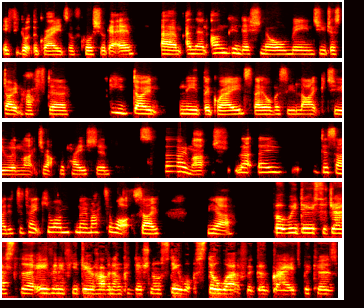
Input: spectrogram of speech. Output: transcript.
if you got the grades of course you'll get in um, and then unconditional means you just don't have to you don't need the grades. They obviously liked you and liked your application so much that they decided to take you on no matter what. So yeah. But we do suggest that even if you do have an unconditional, still still work for good grades because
